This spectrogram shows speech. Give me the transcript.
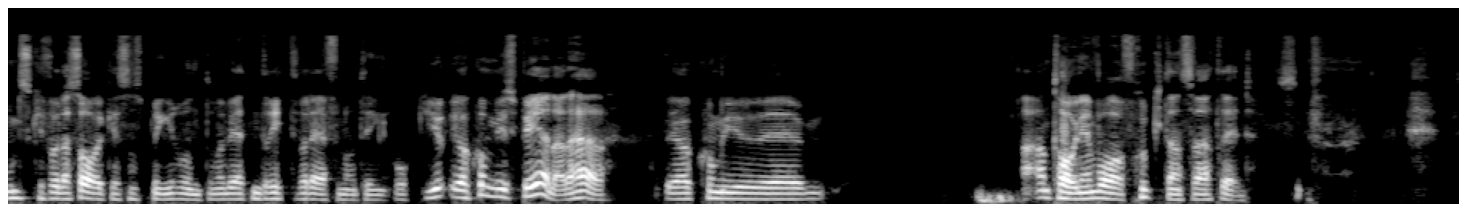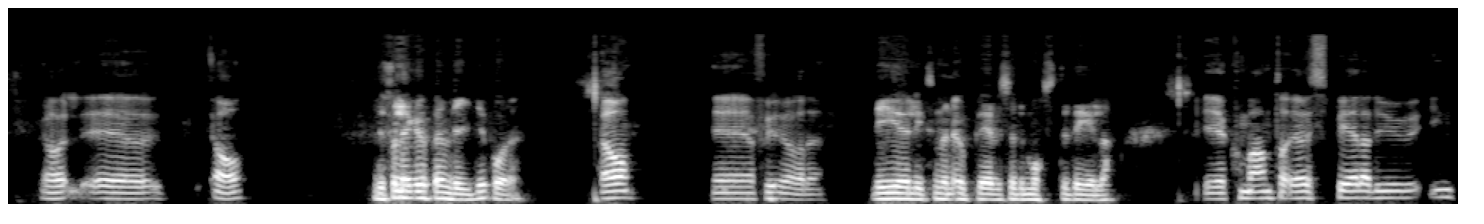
ondskefulla saker som springer runt och man vet inte riktigt vad det är för någonting. Och jag, jag kommer ju spela det här. Jag kommer ju eh, antagligen vara fruktansvärt rädd. ja, eh, ja, Du får lägga upp en video på det. ja, eh, jag får göra det. Det är ju liksom en upplevelse du måste dela. Jag kommer anta, jag spelade ju in,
